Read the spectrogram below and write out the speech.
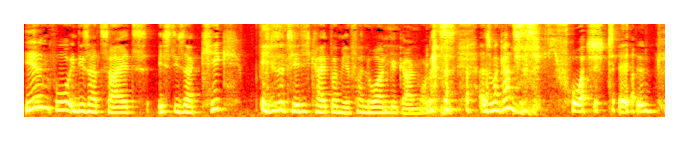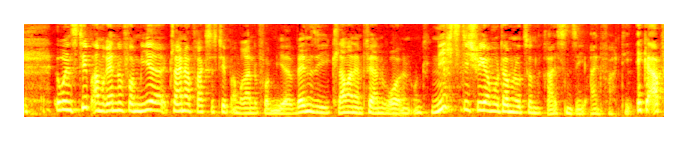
irgendwo in dieser Zeit ist dieser Kick für diese Tätigkeit bei mir verloren gegangen. Und ist, also man kann sich das richtig vorstellen. Übrigens Tipp am Rande von mir, kleiner Praxistipp am Rande von mir. Wenn Sie Klammern entfernen wollen und nicht die Schwiegermutter benutzen, reißen Sie einfach die Ecke ab.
